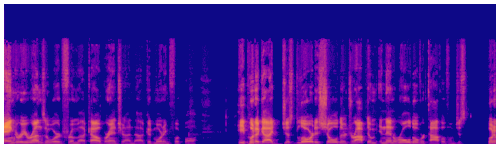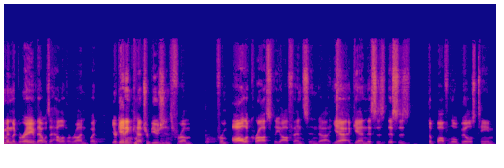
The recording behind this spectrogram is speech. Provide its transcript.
Angry Runs Award from uh, Kyle Brandt on uh, Good Morning Football. He put a guy just lowered his shoulder, dropped him, and then rolled over top of him. Just put him in the grave. That was a hell of a run. But you're getting contributions from from all across the offense. And uh, yeah, again, this is this is the Buffalo Bills team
